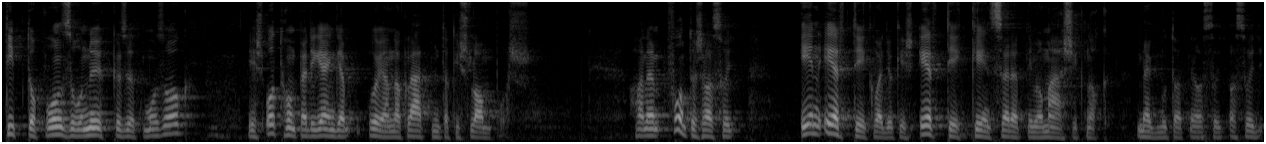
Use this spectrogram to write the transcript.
tip-top vonzó nők között mozog, és otthon pedig engem olyannak lát, mint a kis lampos. Hanem fontos az, hogy én érték vagyok, és értékként szeretném a másiknak megmutatni azt, hogy, azt, hogy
